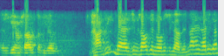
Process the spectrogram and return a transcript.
ਐਸਡੀਐਮ ਸਾਹਿਬ ਤੱਕ ਜਾਊਗੀ? ਹਾਂਜੀ ਮੈਂ ਐਸਡੀਐਮ ਸਾਹਿਬ ਦੇ ਨੋਟਿਸ ਲਾ ਦਿੰਦਾ ਇਹ ਸਾਰੀ ਗੱਲ।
